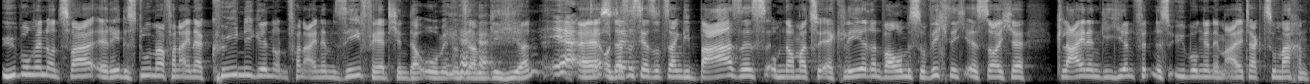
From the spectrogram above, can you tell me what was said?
Übungen. Und zwar äh, redest du immer von einer Königin und von einem Seepferdchen da oben in unserem Gehirn. ja, das äh, und das ist ja sozusagen die Basis, um nochmal zu erklären, warum es so wichtig ist, solche kleinen Gehirnfitnessübungen im Alltag zu machen.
